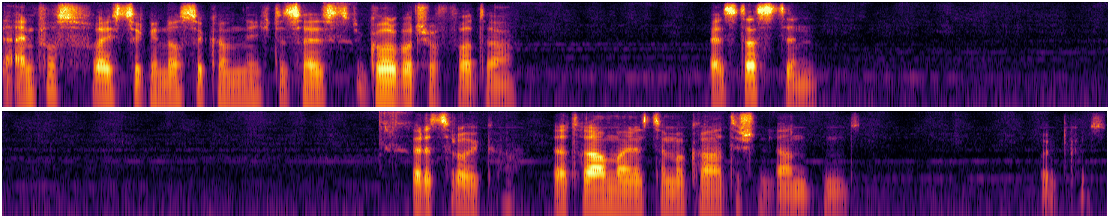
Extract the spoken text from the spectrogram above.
Der einflussreichste Genosse kam nicht, das heißt, Gorbatschow war da. Wer ist das denn? Perestroika. Der Traum eines demokratischen Landes. Volkes.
